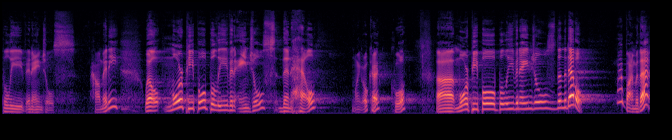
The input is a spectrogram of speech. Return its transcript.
believe in angels. How many? Well, more people believe in angels than hell. I'm like, okay, cool. Uh, more people believe in angels than the devil. I'm fine with that.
